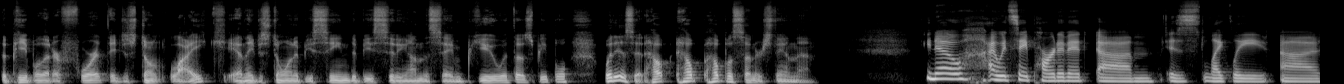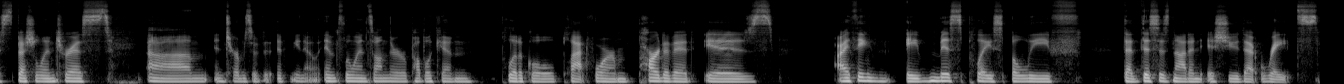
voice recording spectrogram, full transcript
the people that are for it they just don't like and they just don't want to be seen to be sitting on the same pew with those people? What is it? Help help help us understand that. You know, I would say part of it um, is likely uh, special interests um, in terms of you know influence on the Republican political platform. Part of it is, I think, a misplaced belief that this is not an issue that rates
